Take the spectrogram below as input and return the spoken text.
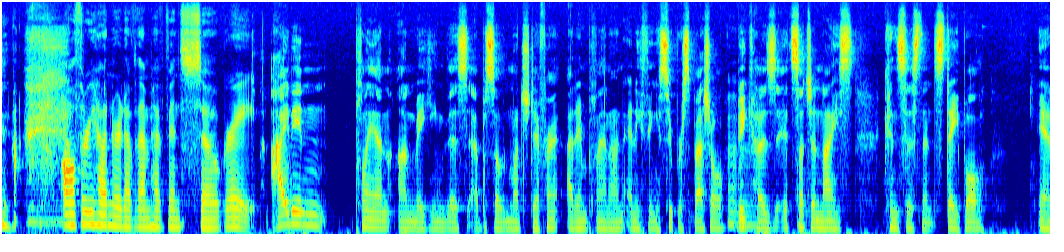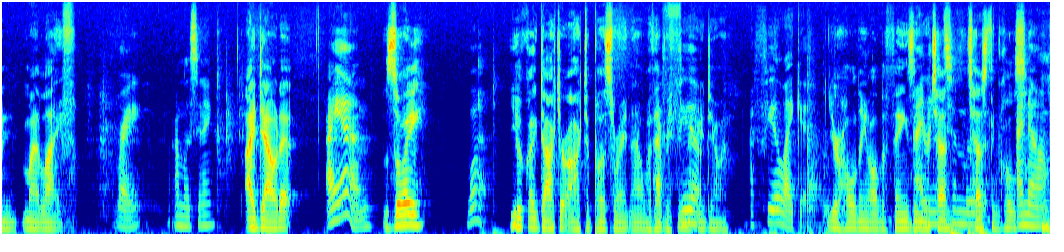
All 300 of them have been so great. I didn't plan on making this episode much different. I didn't plan on anything super special because it's such a nice, consistent staple in my life. Right. I'm listening. I doubt it. I am. Zoe, What? you look like Dr. Octopus right now with everything that feel- you're doing. I feel like it. You're holding all the things in I your need tes- to move. testicles. I know.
